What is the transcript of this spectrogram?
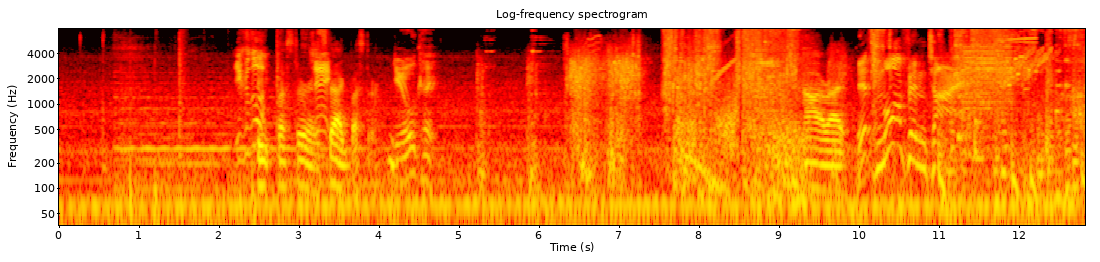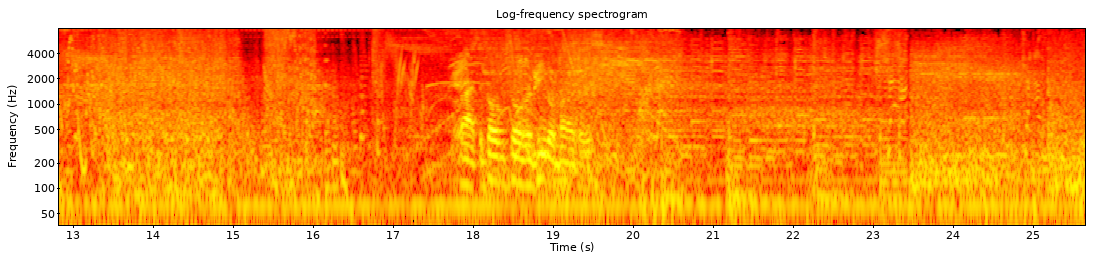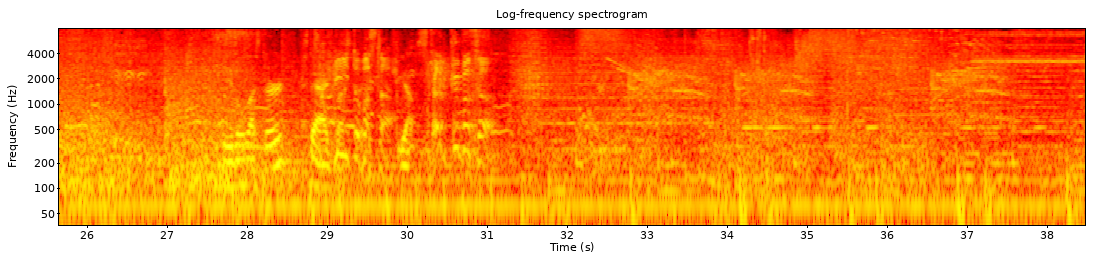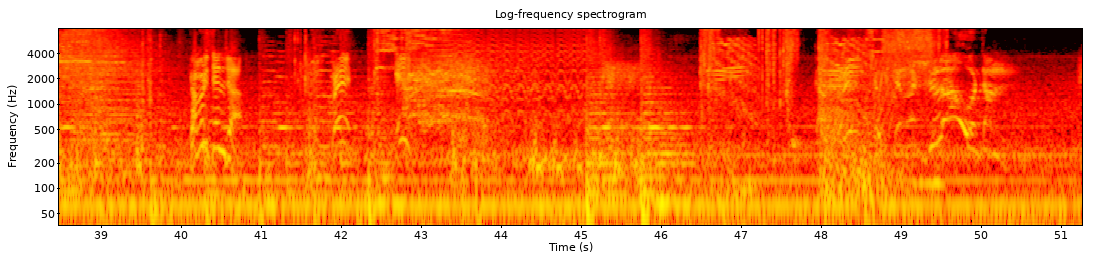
Beetbuster and Stagbuster. Alright. It's morphin' time! Alright, the Golden Silver Beetle Brothers. Beetle Buster, Stag Buster. ンジャーこれイン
